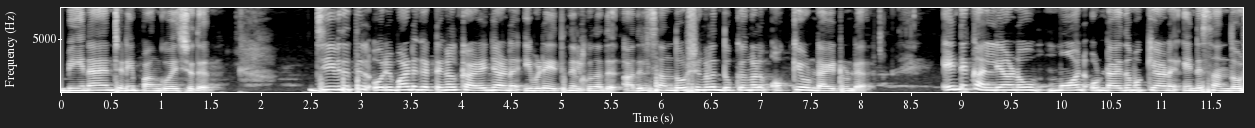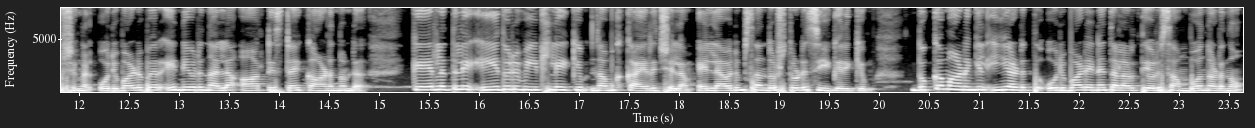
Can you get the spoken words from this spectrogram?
ബീന ആന്റണി പങ്കുവച്ചത്. ജീവിതത്തിൽ ഒരുപാട് ഘട്ടങ്ങൾ കഴിഞ്ഞാണ് ഇവിടെ എത്തി നിൽക്കുന്നത്. അതിൽ സന്തോഷങ്ങളും ദുഃഖങ്ങളും ഒക്കെ ഉണ്ടായിട്ടുണ്ട്. എന്റെ കല്യാണവും മോൻ ഉണ്ടായതുമൊക്കെയാണ് എന്റെ സന്തോഷങ്ങൾ. ഒരുപാട് പേർ എന്നെ ഒരു നല്ല ആർട്ടിസ്റ്റായി കാണുന്നുണ്ട്. കേരളത്തിലെ ഏതൊരു വീട്ടിലേക്കും നമുക്ക് കയറി ചെല്ലാം. എല്ലാവരും സന്തോഷത്തോടെ സ്വീകരിക്കും. ദുഃഖമാണെങ്കിൽ ഈ അടുത്ത് ഒരുപാട് എന്നെ തളർത്തിയ ഒരു സംഭവം നടന്നു.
